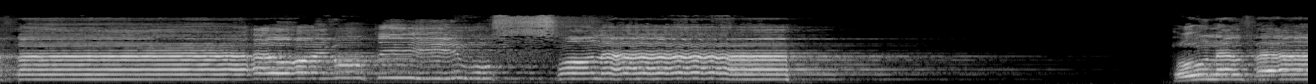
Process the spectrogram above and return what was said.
حنفاء ويقيموا الصلاة. حنفاء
